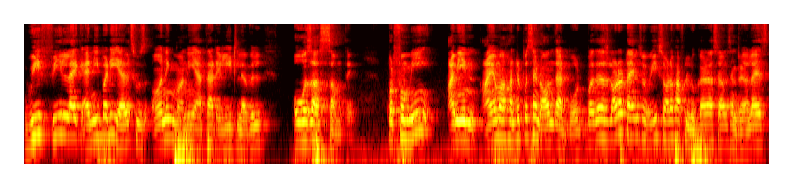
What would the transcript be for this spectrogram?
We feel like anybody else who's earning money at that elite level owes us something. But for me, I mean, I am 100% on that boat, but there's a lot of times where we sort of have to look at ourselves and realize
